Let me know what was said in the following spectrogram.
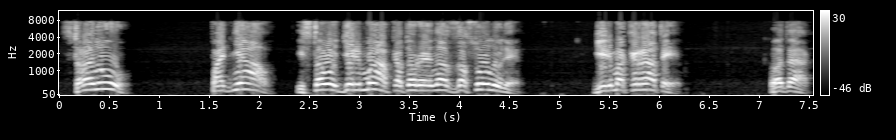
страну поднял из того дерьма, в которое нас засунули. Дерьмократы. Вот так.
